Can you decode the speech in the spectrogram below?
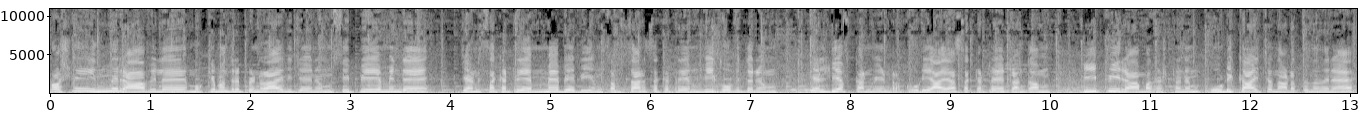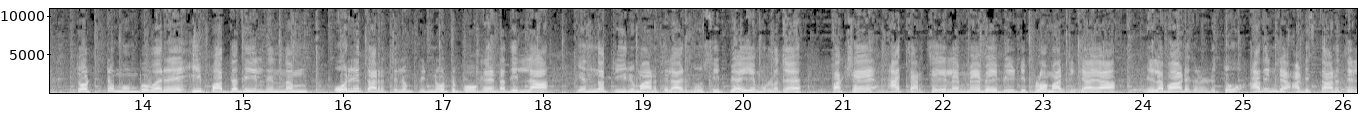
റോഷ്നി ഇന്ന് രാവിലെ മുഖ്യമന്ത്രി പിണറായി വിജയനും സി പി ഐ എമ്മിന്റെ ജനറൽ സെക്രട്ടറി എം എ ബേബിയും സംസ്ഥാന സെക്രട്ടറി എം വി ഗോവിന്ദനും എൽ ഡി എഫ് കൺവീനർ കൂടിയായ സെക്രട്ടേറിയറ്റ് അംഗം പി പി രാമകൃഷ്ണനും കൂടിക്കാഴ്ച നടത്തുന്നതിന് തൊട്ട് മുമ്പ് വരെ ഈ പദ്ധതിയിൽ നിന്നും ഒരു തരത്തിലും പിന്നോട്ട് പോകേണ്ടതില്ല എന്ന തീരുമാനത്തിലായിരുന്നു സി പി ഐ എം ഉള്ളത്. പക്ഷേ ആ ചർച്ചയിൽ എം എ ബേബി ഡിപ്ലോമാറ്റിക്കായ നിലപാടുകൾ എടുത്തു. അതിന്റെ അടിസ്ഥാനത്തിൽ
